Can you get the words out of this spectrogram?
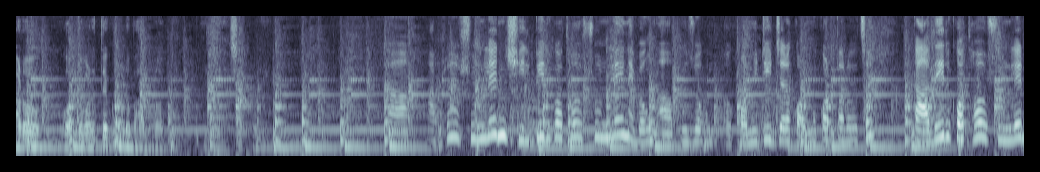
আরও গতবারের থেকেও আরও ভালো হবে। আশা করি। শুনলেন, শিল্পীর কথাও শুনলেন এবং পুজো কমিটির যারা কর্মকর্তা রয়েছেন, তাদের কথাও শুনলেন।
